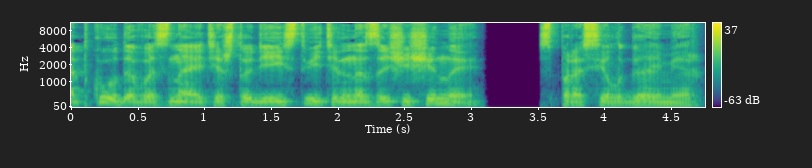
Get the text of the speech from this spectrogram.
Откуда вы знаете, что действительно защищены? Спросил Гаймер.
